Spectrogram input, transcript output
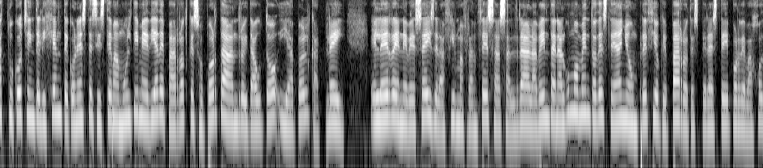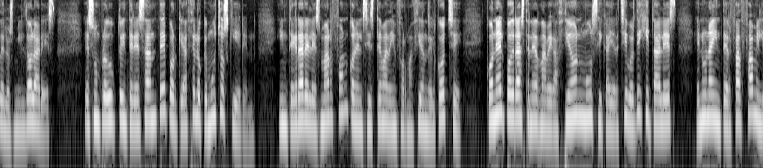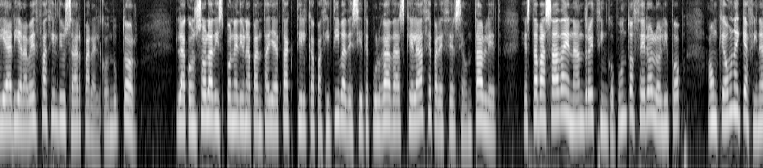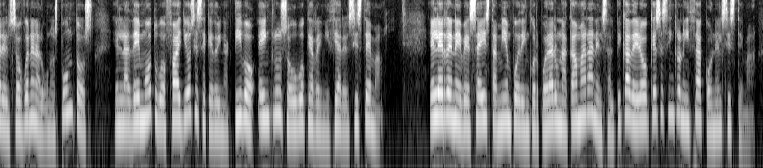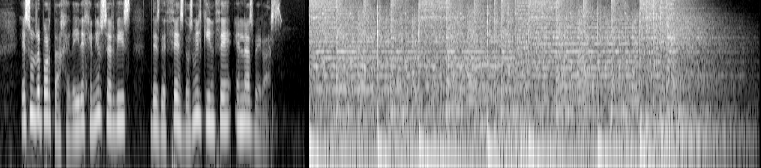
Haz tu coche inteligente con este sistema multimedia de Parrot que soporta Android Auto y Apple CarPlay. El RNB6 de la firma francesa saldrá a la venta en algún momento de este año a un precio que Parrot espera esté por debajo de los mil dólares. Es un producto interesante porque hace lo que muchos quieren, integrar el smartphone con el sistema de información del coche. Con él podrás tener navegación, música y archivos digitales en una interfaz familiar y a la vez fácil de usar para el conductor. La consola dispone de una pantalla táctil capacitiva de 7 pulgadas que la hace parecerse a un tablet. Está basada en Android 5.0 Lollipop, aunque aún hay que afinar el software en algunos puntos. En la demo tuvo fallos y se quedó inactivo e incluso hubo que reiniciar el sistema. El RNB6 también puede incorporar una cámara en el salpicadero que se sincroniza con el sistema. Es un reportaje de IDG News Service desde CES 2015 en Las Vegas.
